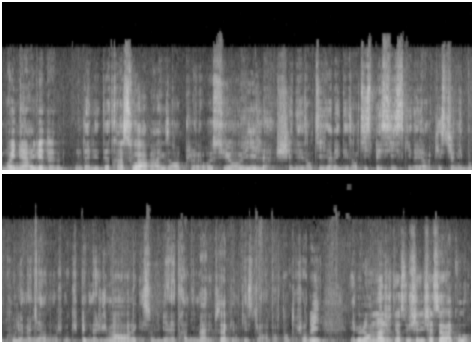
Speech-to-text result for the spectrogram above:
moi, il m'est arrivé d'être un soir, par exemple, reçu en ville chez des anti, avec des antispécistes qui d'ailleurs me questionnaient beaucoup la manière dont je m'occupais de ma jument, la question du bien-être animal et tout ça, qui est une question importante aujourd'hui. Et le lendemain, j'étais reçu chez des chasseurs à cour,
